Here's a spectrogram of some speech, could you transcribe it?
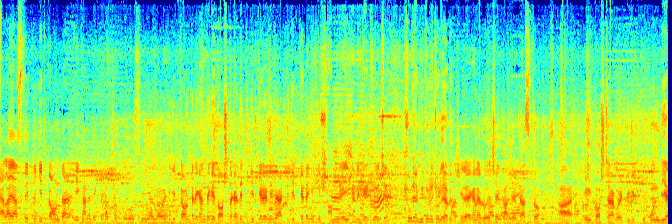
মেলায় আসতে টিকিট কাউন্টার এখানে দেখতে পাচ্ছ পুরো সিরিয়ালভাবে টিকিট কাউন্টার এখান থেকে দশ টাকা দিয়ে টিকিট কেটে নেবে, আর টিকিট কেটে কিন্তু সামনে এইখানে গেট রয়েছে, সোজা ভিতরে চলে যাবে। মাসিরা এখানে রয়েছে, কাজে ব্যস্ত, আর এই দশ টাকা করে টিকিট কুপন দিয়ে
